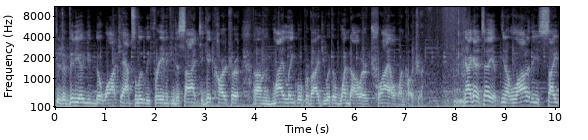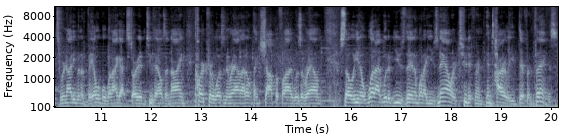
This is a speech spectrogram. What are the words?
There's a video you can go watch watch absolutely free and if you decide to get Kartra um, my link will provide you with a $1 trial on Kartra. Now I got to tell you you know a lot of these sites were not even available when I got started in 2009 Kartra wasn't around. I don't think Shopify was around. So you know what I would have used then and what I use now are two different entirely different things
